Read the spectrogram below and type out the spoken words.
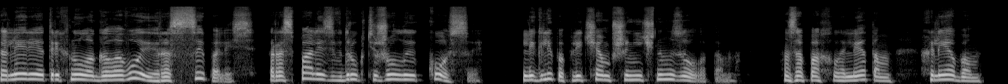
Калерия тряхнула головой и рассыпались, распались вдруг тяжелые косы, легли по плечам пшеничным золотом. Запахло летом, хлебом,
